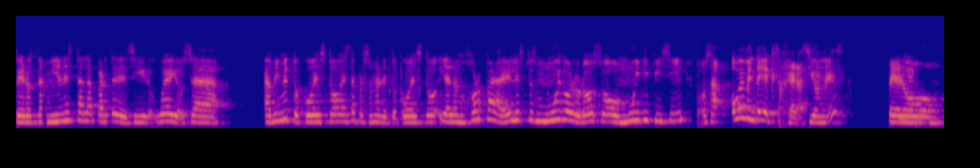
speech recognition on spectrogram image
pero también está la parte de decir, güey, o sea, a mí me tocó esto, a esta persona le tocó esto, y a lo mejor para él esto es muy doloroso o muy difícil. O sea, obviamente hay exageraciones, pero...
